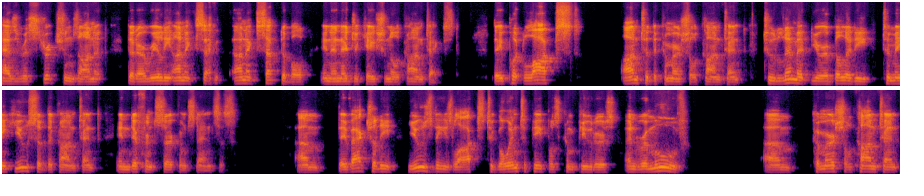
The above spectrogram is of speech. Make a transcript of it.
has restrictions on it that are really unaccept unacceptable in an educational context. They put locks onto the commercial content to limit your ability to make use of the content in different circumstances. Um, they've actually used these locks to go into people's computers and remove um, commercial content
